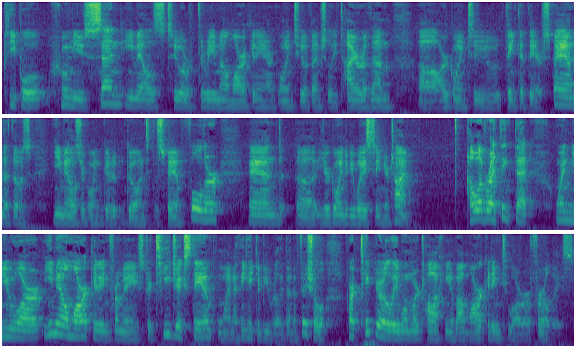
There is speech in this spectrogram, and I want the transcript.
people whom you send emails to or through email marketing are going to eventually tire of them, uh, are going to think that they are spam, that those emails are going to go into the spam folder, and uh, you're going to be wasting your time. However, I think that when you are email marketing from a strategic standpoint, I think it can be really beneficial, particularly when we're talking about marketing to our referral base.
